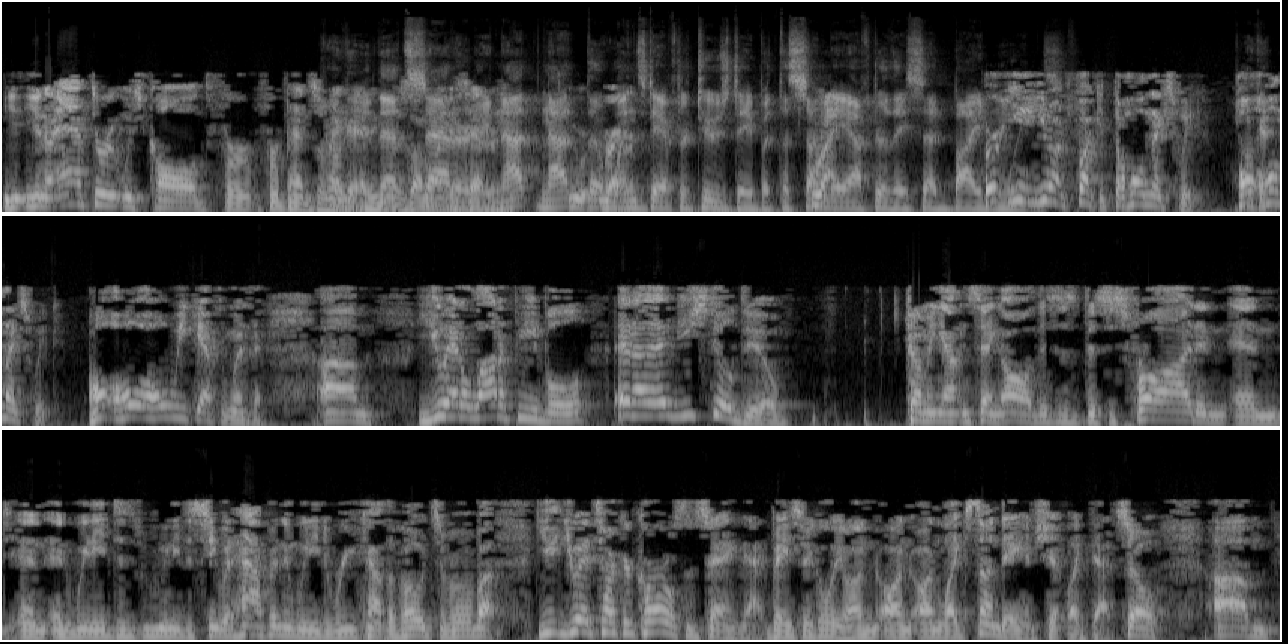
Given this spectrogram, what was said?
You, know, after it was called for, for Pennsylvania. Okay, that's Saturday, Saturday, not not the right. Wednesday after Tuesday, but the Sunday right. after they said Biden. Or, you, you, know? Fuck it. The whole next week. Whole, okay. whole next week. Whole, whole, whole, week after Wednesday. Um, you had a lot of people, and uh, you still do, coming out and saying, "Oh, this is this is fraud, and and and, and we need to we need to see what happened, and we need to recount the votes." And blah blah blah. You, you had Tucker Carlson saying that basically on on on like Sunday and shit like that. So. Um,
